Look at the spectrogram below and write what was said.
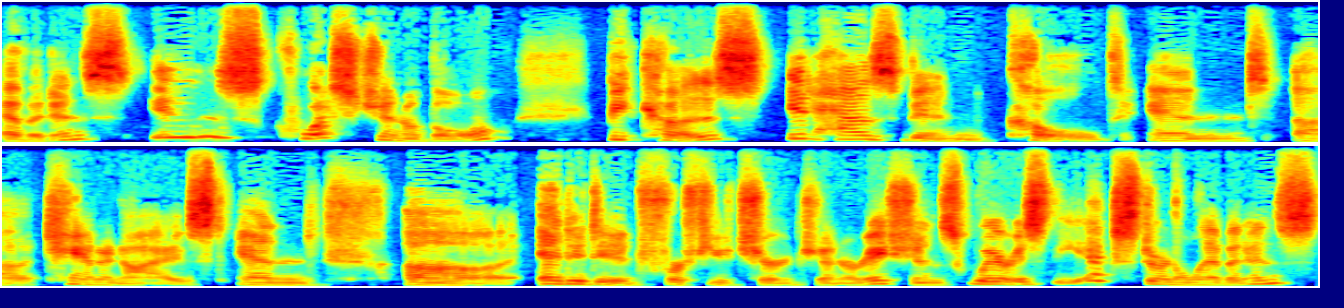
evidence, is questionable because it has been culled and uh, canonized and uh, edited for future generations, whereas the external evidence,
